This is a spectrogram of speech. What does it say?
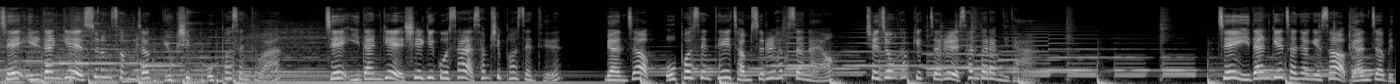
제1단계 수능 성적 65%와 제2단계 실기고사 30%, 면접 5%의 점수를 합산하여 최종 합격자를 선발합니다. 제2단계 전형에서 면접은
